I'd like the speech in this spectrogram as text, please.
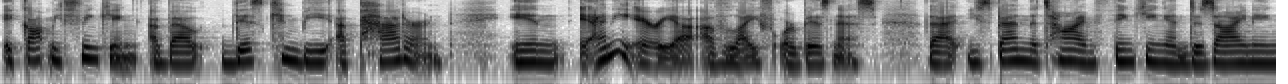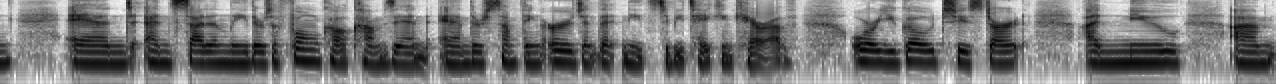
it got me thinking about this can be a pattern in any area of life or business that you spend the time thinking and designing and and suddenly there's a phone call comes in and there's something urgent that needs to be taken care of. Or you go to start a new um,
